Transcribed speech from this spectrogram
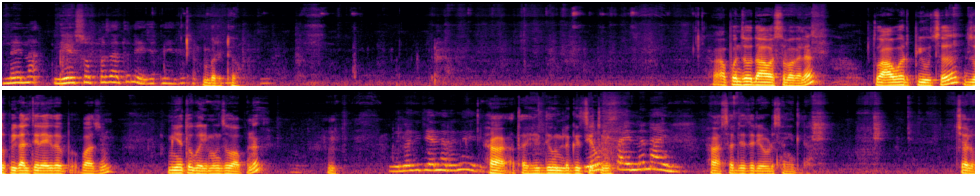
नाही ना हे सोपं जातं ना ह्याच्यात नाही जाईल बरं ठेव. आपण जाऊ दहा वाजता बघायला. तू आवर पिऊचं झोपी घाल त्याला एकदा वाजून. मी येतो घरी मग जाऊ आपण हं? हां आता हे देऊन लगेच येतो. हां सध्या तरी एवढं सांगितलं. चलो.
